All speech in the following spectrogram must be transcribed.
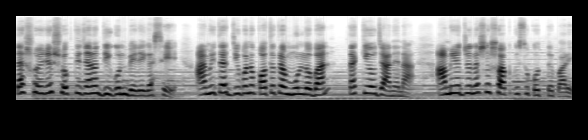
তার শরীরের শক্তি যেন দ্বিগুণ বেড়ে গেছে। আমি তার জীবনে কতটা মূল্যবান, তা কেউ জানে না। আমিরের জন্য সে সব কিছু করতে পারে।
